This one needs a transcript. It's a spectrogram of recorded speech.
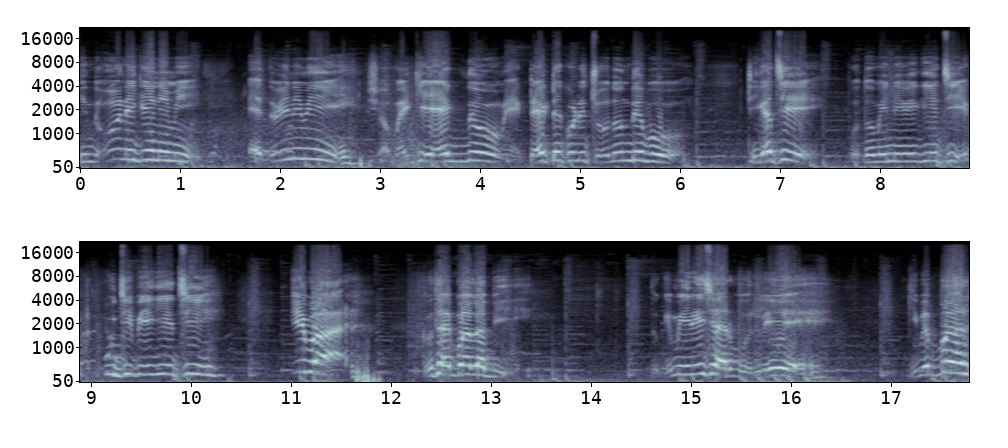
কিন্তু অনেক এনিমি এত এনিমি সবাইকে একদম একটা একটা করে চোদন দেব। ঠিক আছে? প্রথমে নেমে গিয়েছি, একটু পুঁজি পেয়ে গিয়েছি। এবার কোথায় পালাবি? তোকে মেরে ছাড়বো লে। কি ব্যাপার?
